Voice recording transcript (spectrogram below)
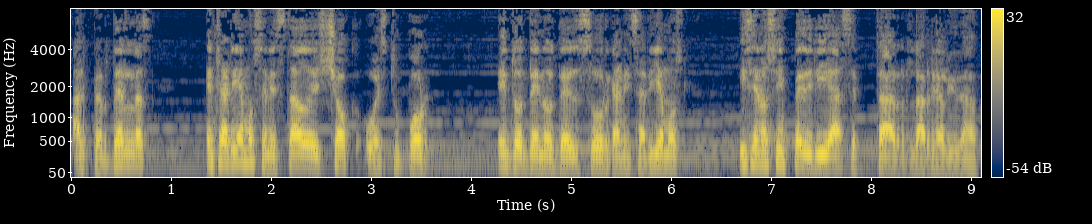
al perderlas, entraríamos en estado de shock o estupor, en donde nos desorganizaríamos y se nos impediría aceptar la realidad.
